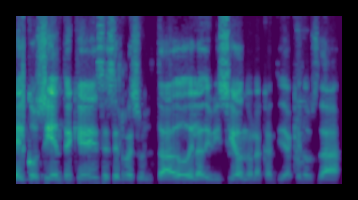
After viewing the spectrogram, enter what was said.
El cociente, ¿qué es? Es el resultado de la división o la cantidad que nos da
